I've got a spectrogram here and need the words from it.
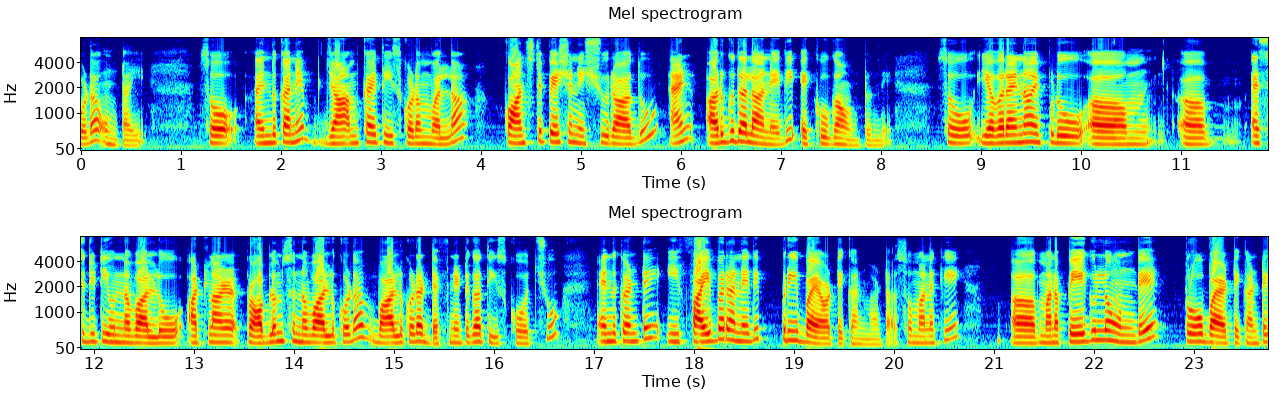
కూడా ఉంటాయి. సో ఎందుకనే జామకాయ తీసుకోవడం వల్ల కాన్స్టిపేషన్ ఇష్యూ రాదు అండ్ అరుగుదల అనేది ఎక్కువగా ఉంటుంది. సో ఎవరైనా ఇప్పుడు ఎసిడిటీ ఉన్న వాళ్ళు అట్లా ప్రాబ్లమ్స్ ఉన్న వాళ్ళు కూడా వాళ్ళు కూడా డెఫినెట్గా తీసుకోవచ్చు. ఎందుకంటే ఈ ఫైబర్ అనేది ప్రీబయాటిక్ అనమాట సో మనకి మన పేగుల్లో ఉండే ప్రోబయోటిక్ అంటే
